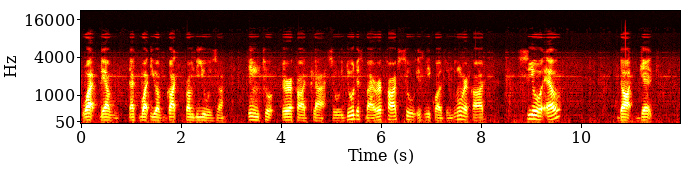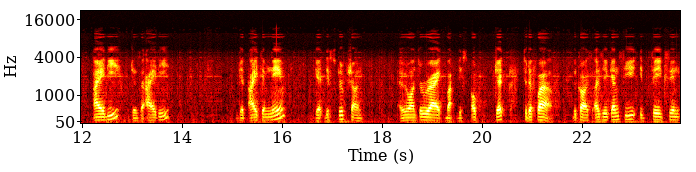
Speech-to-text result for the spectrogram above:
what they have that what you have got from the user into the record class. So we do this by record so is equal to new record col dot get id which is the id get item name get description we want to write back this object to the file. Because as you can see it takes in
